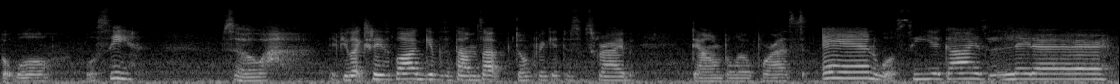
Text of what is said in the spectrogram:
but we'll we'll see. So if you like today's vlog, give us a thumbs up. Don't forget to subscribe down below for us. And we'll see you guys later.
